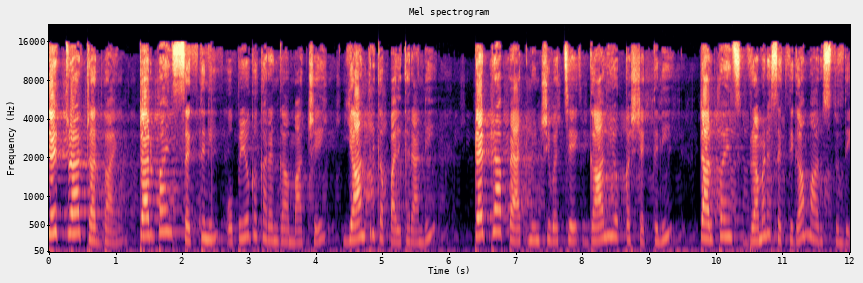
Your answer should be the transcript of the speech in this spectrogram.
టెట్రా టర్బైన్ టర్బైన్ శక్తిని ఉపయోగకరంగా మార్చే యాంత్రిక పరికరాన్ని టెట్రా ప్యాక్ నుంచి వచ్చే గాలి యొక్క శక్తిని టర్బైన్స్ భ్రమణ శక్తిగా మారుస్తుంది.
